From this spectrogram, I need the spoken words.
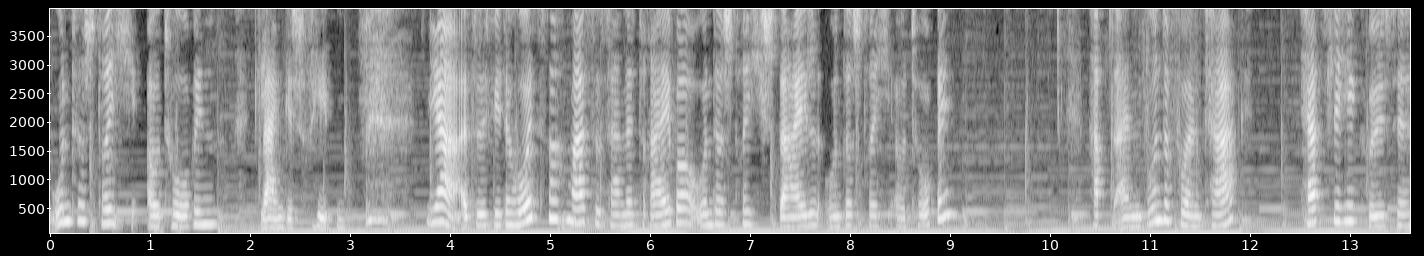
unterstrich Autorin kleingeschrieben. Ja, also ich wiederhole es nochmal, Susanne Treiber unterstrich steil unterstrich Autorin. Habt einen wundervollen Tag. Herzliche Grüße,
